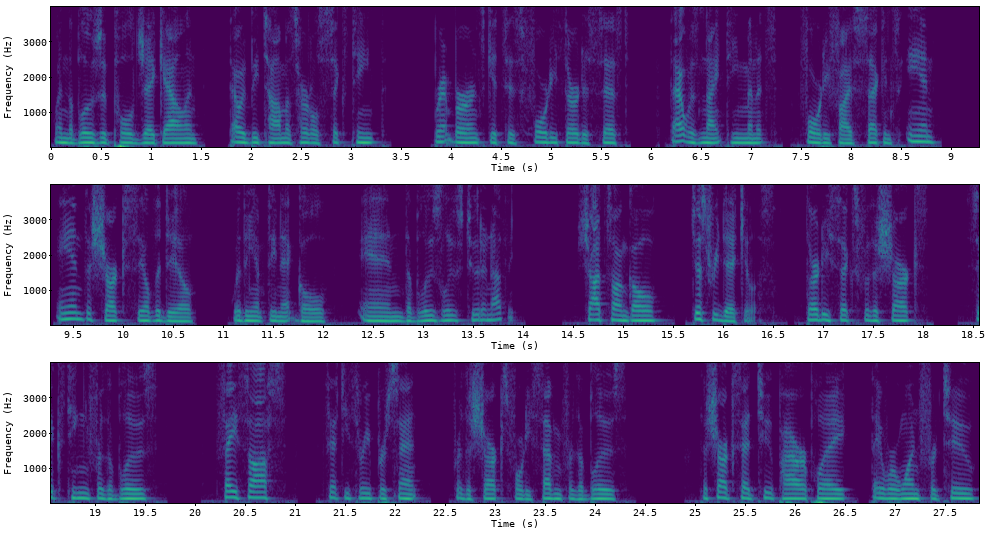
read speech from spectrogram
when the Blues would pull Jake Allen. That would be Tomas Hertl's 16th. Brent Burns gets his 43rd assist. That was 19 minutes, 45 seconds in. And the Sharks seal the deal with the empty net goal, and the Blues lose 2 to nothing. Shots on goal, just ridiculous. 36 for the Sharks, 16 for the Blues. Face offs, 53% for the Sharks, 47 for the Blues. The Sharks had two power play. They were 1 for 2.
